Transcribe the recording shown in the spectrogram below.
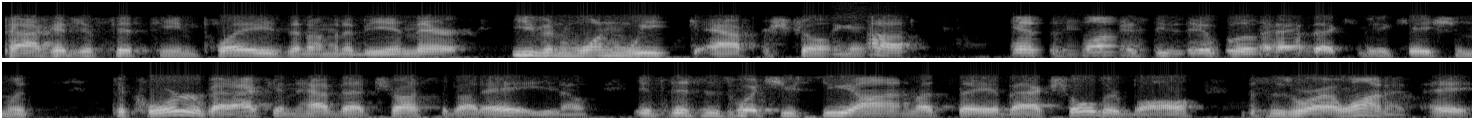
package of 15 plays that I'm going to be in there even one week after showing up. And as long as he's able to have that communication with – the quarterback and have that trust about, hey, you know, if this is what you see on, let's say, a back shoulder ball, this is where I want it. Hey,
